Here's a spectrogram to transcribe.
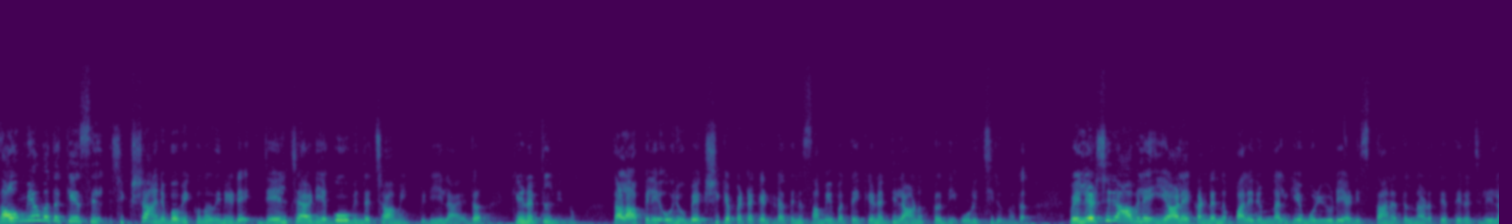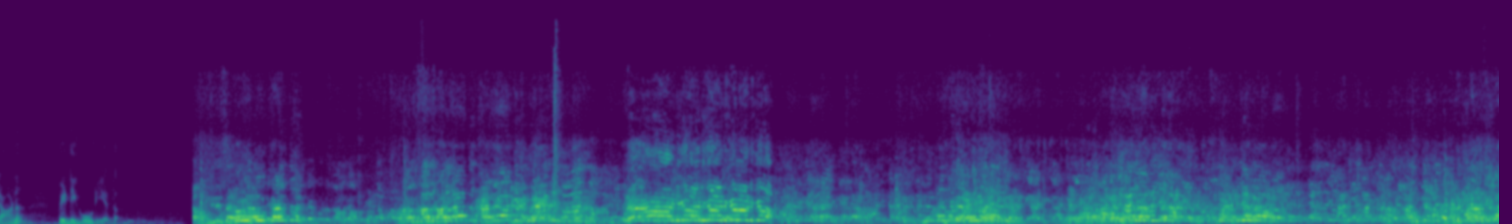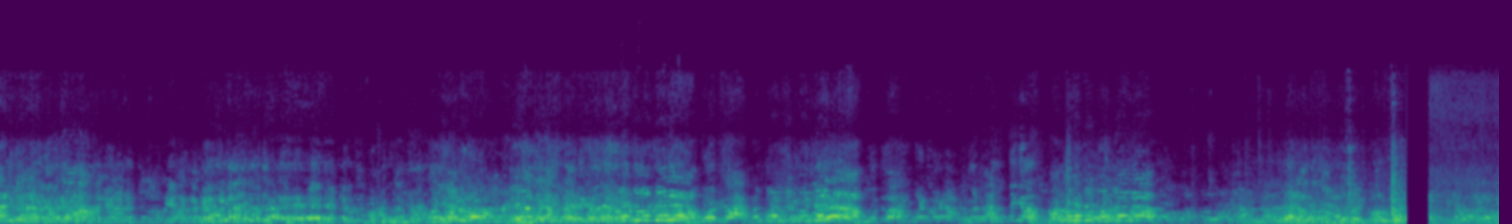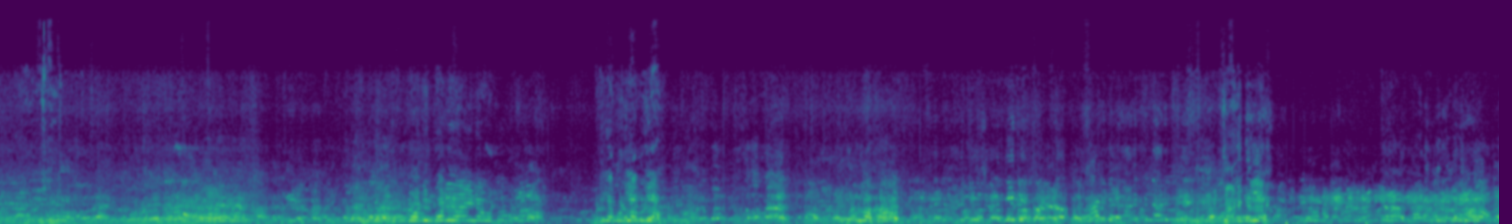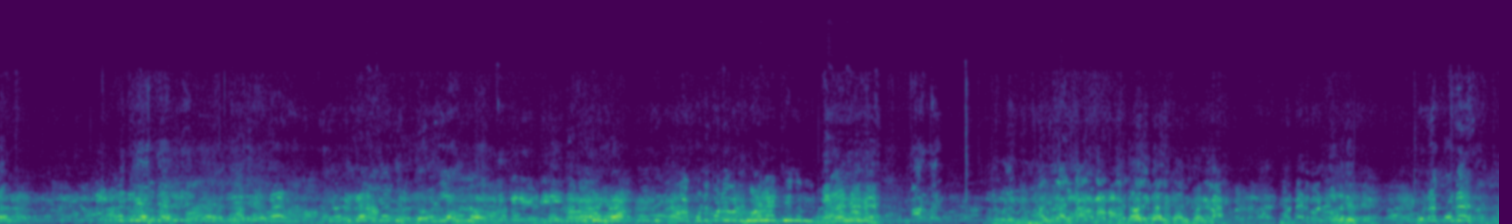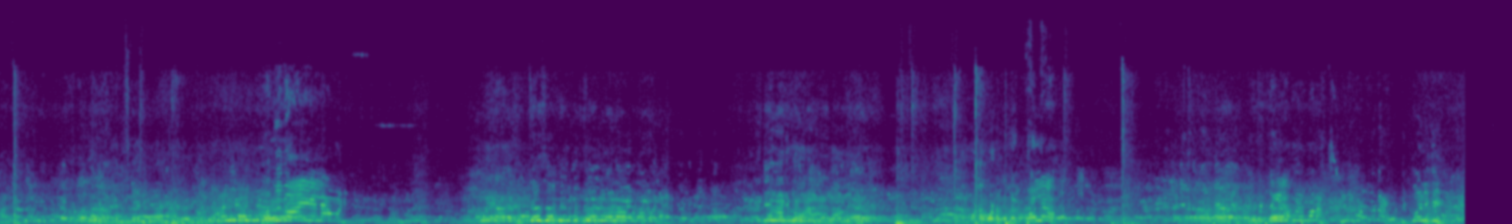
സൗമ്യ വധക്കേസിൽ ശിക്ഷ അനുഭവിക്കുന്നതിനിടെ ജയിൽ ചാടിയ ഗോവിന്ദച്ചാമി പിടിയിലായത് കിണറ്റിൽ നിന്നും. തളാപ്പിലെ ഒരു ഉപേക്ഷിക്കപ്പെട്ട കെട്ടിടത്തിന് സമീപത്തെ കിണറ്റിലാണ് പ്രതി ഒളിച്ചിരുന്നത്. വെള്ളിയാഴ്ച രാവിലെ ഇയാളെ കണ്ടെന്ന് പലരും നൽകിയ മൊഴിയുടെ അടിസ്ഥാനത്തിൽ നടത്തിയ തിരച്ചിലിലാണ് പിടികൂടിയത്. முடியல முடியல முடியல முடியல சார். நடக்கல. கொடு கொடு கொடு.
